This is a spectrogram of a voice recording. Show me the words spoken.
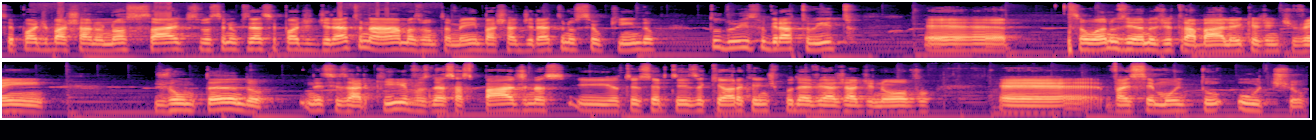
Você pode baixar no nosso site. Se você não quiser, você pode ir direto na Amazon também, baixar direto no seu Kindle. Tudo isso gratuito. É... São anos e anos de trabalho aí que a gente vem juntando nesses arquivos, nessas páginas, e eu tenho certeza que a hora que a gente puder viajar de novo é, vai ser muito útil.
